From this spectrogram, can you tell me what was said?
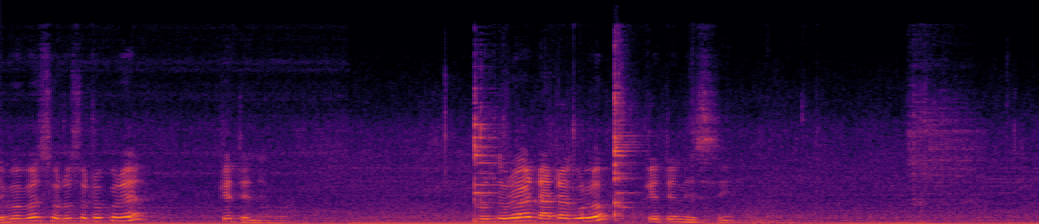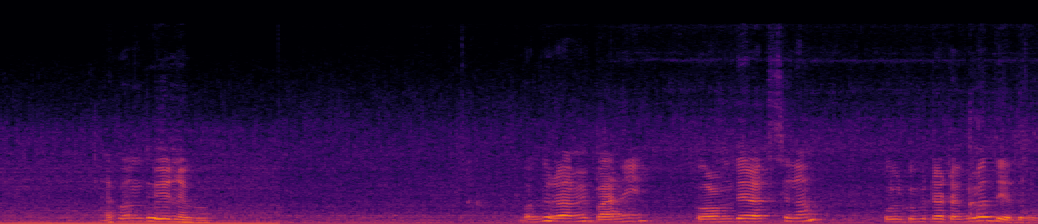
এভাবে ছোট ছোট করে কেটে নেব। বন্ধুরা, ডাটাগুলো কেটে নিচ্ছি। এখন ধুয়ে নেব। বন্ধুরা, আমি পানি গরম দিয়ে রাখছিলাম। ফুলকপি ডাটাগুলো দিয়ে দেবো।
